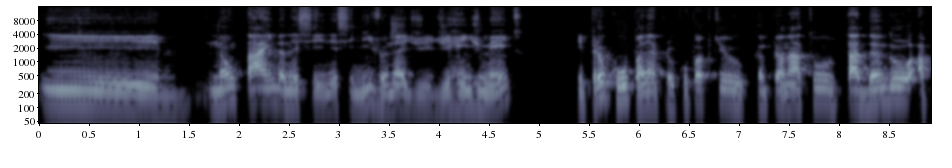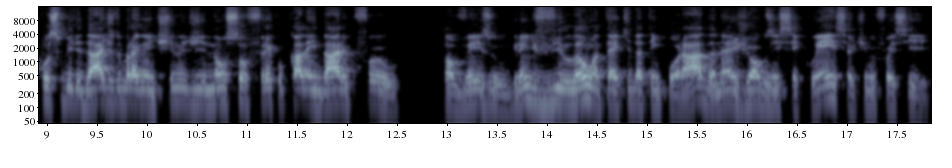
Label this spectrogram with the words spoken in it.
E não está ainda nesse, nesse nível né, de, de rendimento e preocupa, né? Preocupa porque o campeonato está dando a possibilidade do Bragantino de não sofrer com o calendário que foi o, talvez o grande vilão até aqui da temporada, né? Jogos em sequência, o time foi se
